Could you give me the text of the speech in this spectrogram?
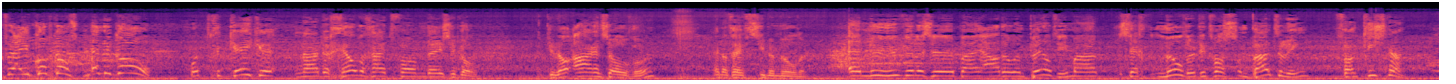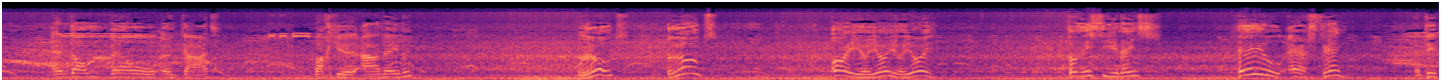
vrije kopkans. En de goal. Wordt gekeken naar de geldigheid van deze goal. Heb je wel Arends ogen hoor. En dat heeft Simon Mulder. En nu willen ze bij ADO een penalty. Maar zegt Mulder, dit was een buiteling van Kishna. En dan wel een kaart. Mag je aannemen? Rood. Rood. Oei, oei, oei, oei, oei. Dan is hij ineens heel erg streng. En dit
